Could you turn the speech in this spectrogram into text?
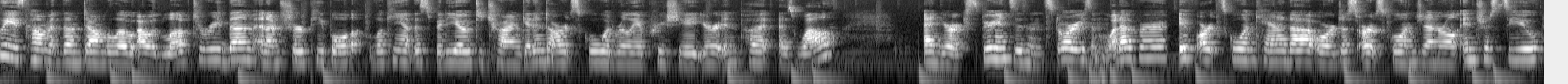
please comment them down below. I would love to read them and I'm sure people looking at this video to try and get into art school would really appreciate your input as well and your experiences and stories and whatever. If art school in Canada or just art school in general interests you,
